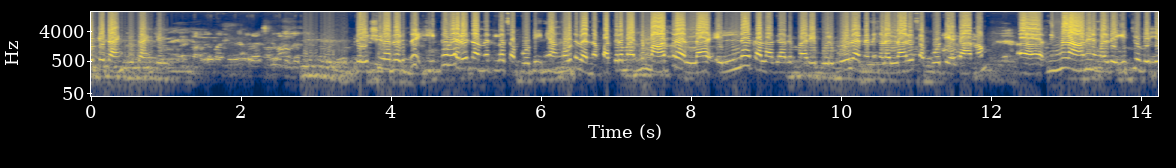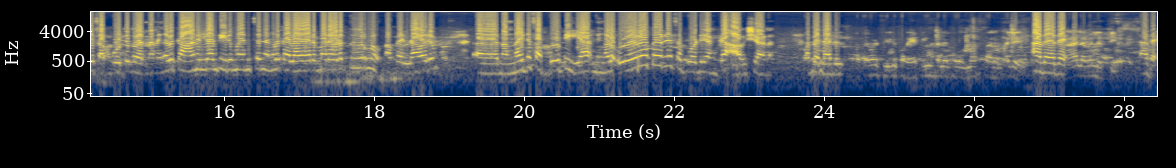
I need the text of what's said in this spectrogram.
okay thank you thank you പ്രേക്ഷകരുടെ അടുത്ത് ഇതുവരെ തന്നിട്ടുള്ള സപ്പോർട്ട് ഇനി അങ്ങോട്ട് തരണം പത്തരമാരിന് മാത്രമല്ല എല്ലാ കലാകാരന്മാരെയും ഒരുപോലെ തന്നെ നിങ്ങൾ എല്ലാവരും സപ്പോർട്ട് ചെയ്യുക കാരണം നിങ്ങളാണ് ഞങ്ങളുടെ ഏറ്റവും വലിയ സപ്പോർട്ട് എന്ന് പറഞ്ഞാൽ നിങ്ങൾ കാണില്ല എന്ന് തീരുമാനിച്ചാൽ ഞങ്ങൾ കലാകാരന്മാരെ അവിടെ തീർന്നു. അപ്പൊ എല്ലാവരും നന്നായിട്ട് സപ്പോർട്ട് ചെയ്യുക. നിങ്ങൾ ഓരോരുത്തരുടെയും സപ്പോർട്ട് ഞങ്ങൾക്ക് ആവശ്യമാണ്. അപ്പൊ എല്ലാരും അതെ അതെ. അതെ. നമ്മൾ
